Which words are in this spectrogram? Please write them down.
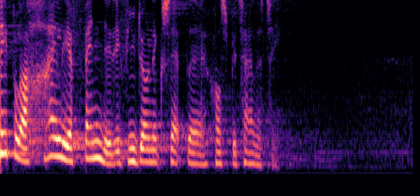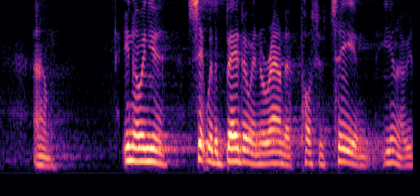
people are highly offended if you don't accept their hospitality. Um, you know, when you sit with a Bedouin around a pot of tea, and, you know,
